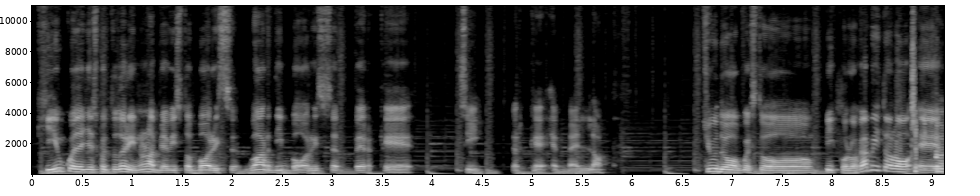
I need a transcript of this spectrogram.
Chiunque degli ascoltatori non abbia visto Boris, guardi Boris perché sì, perché è bella chiudo questo piccolo capitolo. Cioè, e... Ho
